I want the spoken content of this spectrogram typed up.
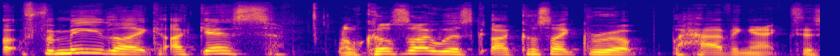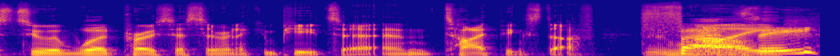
uh, for me, like I guess because I was because I grew up having access to a word processor and a computer and typing stuff. fancy.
